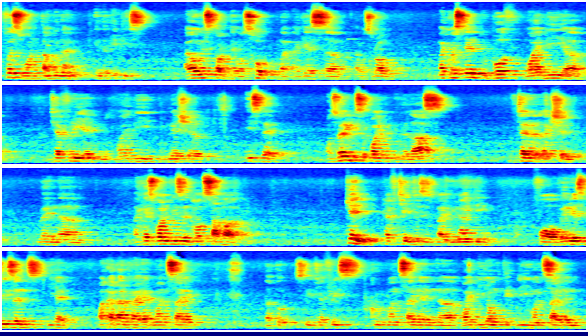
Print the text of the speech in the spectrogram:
first won Tambunan in the 80s. I always thought there was hope, but I guess uh, I was wrong. My question to both YB uh, Jeffrey and YB Ignatia is that I was very disappointed in the last general election when um, I guess one reason how Sabah can have changes is by uniting. For various reasons, we had Pakatan Rakyat one side, Datuk Sri Jeffrey's group one side, and uh, YB Yong Lee one side, and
